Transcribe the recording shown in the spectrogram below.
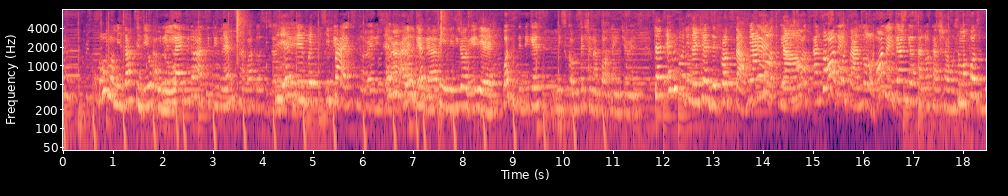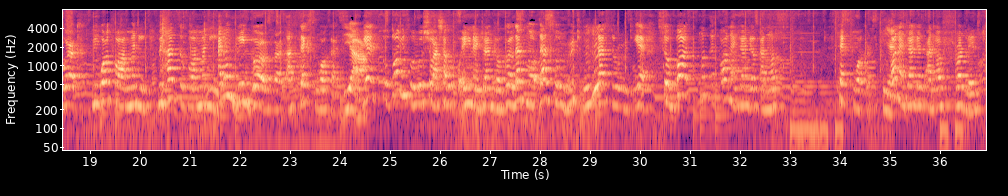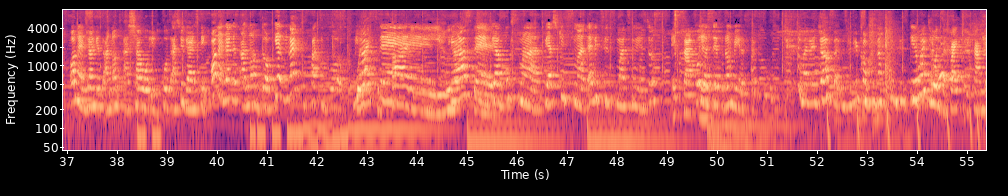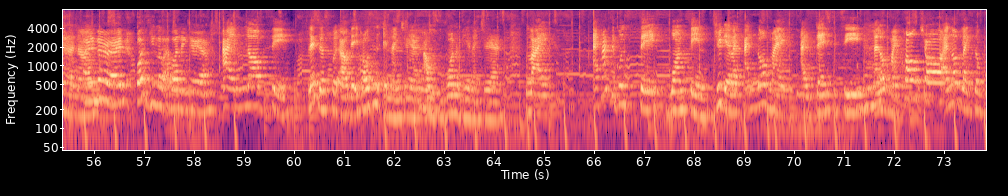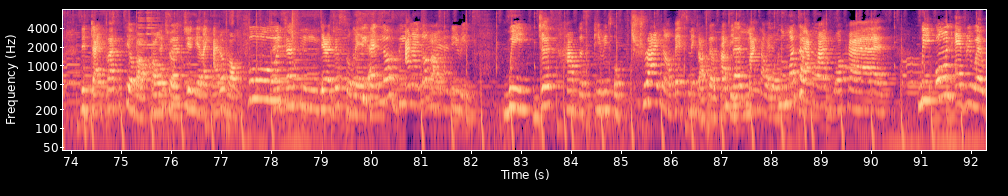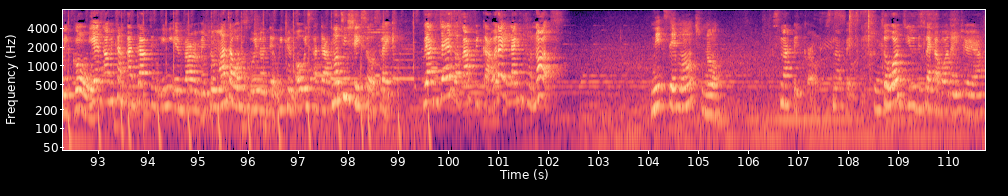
both of is that in the open? No? like we don't have secret. and Everything about us is just Yes, eh, there. they- but in You fact, already. So everything- I don't think everything is just there. What is the biggest misconception about Nigerians? that everybody in Nigeria is a fraudster. We are Yes, not we are not. And some all of us are not. All Nigerian girls are not ashawo. Some of us work. We work for our money. We hustle for our money. I don't blame girls as, as sex workers. Yeah. Yes. Don't use Oro show ashawo for any Nigerian girl. Girl, that's not. That's so rude. Mhm. That's so rude. Yeah. So, but not all Nigerian girls are not sex workers. Yeah. All Nigerian girls are not fraudulent. All Nigerian girls are not ashawo in quotes, as you guys think. All Nigerian girls are not dumb. Yeah, we like to party, but we, We have like to sense. party. We We, have have sense. sense. We are book smart. We are street smart. Everything smart means just Exactly. yourself. Don't be yourself. My Nigerian side is really coming know, why do you want to fight the camera now? I know, right? What do you love about Nigeria? I love saying, let's just put it out there. If I wasn't a Nigerian, I would want to be a Nigerian. Like, I can't even say one thing. Do you get like I love my identity, Mm-hmm. I love my culture, I love like the the diversity of our culture. Exactly. Like I love our food. Exactly. There are just so many. See, I love being and I love our Nigerian. spirit. We just have the spirit of trying our best to make ourselves happy Exactly. no matter what. no matter we are hard workers. We own everywhere we go. Yes, and we can adapt in any environment. No matter what is going on there, we can always adapt. Nothing shakes us. Like we are the giants of Africa, whether you like it or not. Need say much? No. Snap it, girl. Snap it. Yeah. So, what do you dislike about Nigeria?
